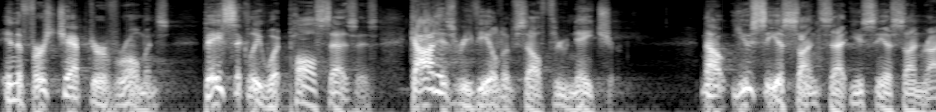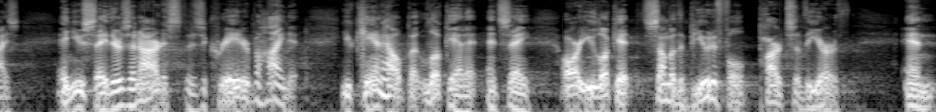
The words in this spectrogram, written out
In the first chapter of Romans, Basically, what Paul says is God has revealed himself through nature. Now, you see a sunset, you see a sunrise, and you say there's an artist, there's a creator behind it. You can't help but look at it and say, or you look at some of the beautiful parts of the earth and,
